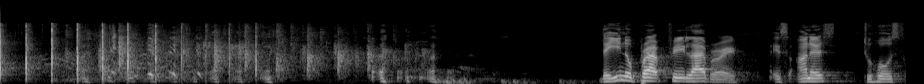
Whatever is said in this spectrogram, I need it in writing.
the Enoch Pratt Free Library is honored to host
